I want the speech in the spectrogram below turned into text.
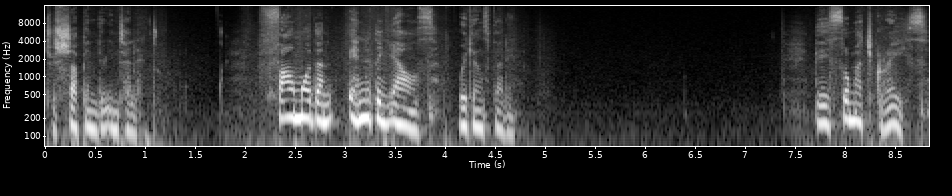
to sharpen the intellect far more than anything else we can study. There is so much grace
